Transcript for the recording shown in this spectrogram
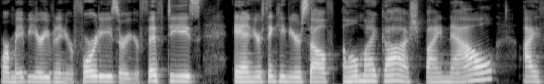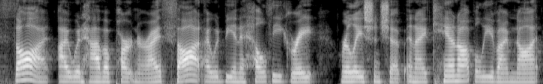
or maybe you're even in your 40s or your 50s, and you're thinking to yourself, oh my gosh, by now I thought I would have a partner. I thought I would be in a healthy, great relationship. And I cannot believe I'm not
